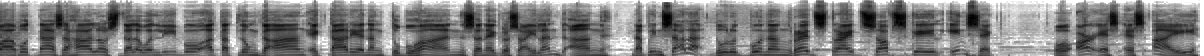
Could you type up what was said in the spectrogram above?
Umabot na sa halos 2,000 at 300 ektarya ng tubuhan sa Negros Island ang napinsala dulot po ng Red Striped Soft Scale Insect o RSSI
